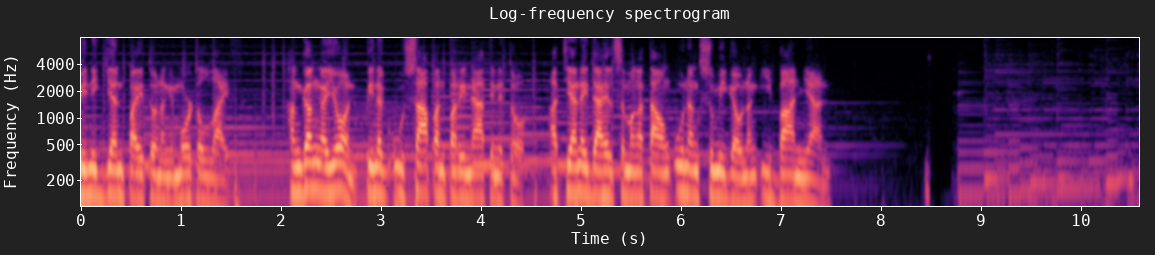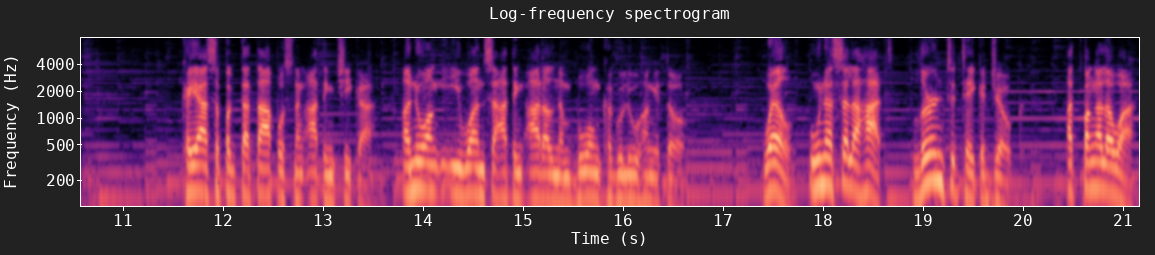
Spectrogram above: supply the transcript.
binigyan pa ito ng immortal life. Hanggang ngayon, pinag-usapan pa rin natin ito, at yan ay dahil sa mga taong unang sumigaw ng iban yan. Kaya sa pagtatapos ng ating chika, ano ang iiwan sa ating aral ng buong kaguluhang ito? Well, una sa lahat, learn to take a joke. At pangalawa,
